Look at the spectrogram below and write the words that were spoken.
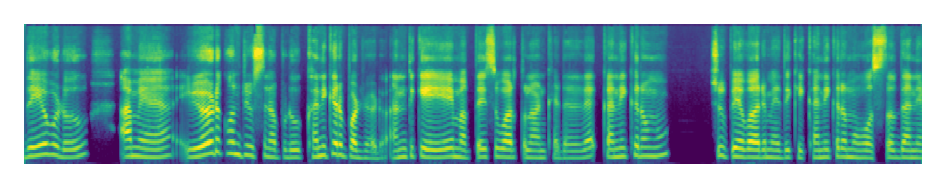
దేవుడు ఆమె ఏడుకొని చూసినప్పుడు కనికరపడ్డాడు. అందుకే మత్తయి వార్తలు అంటాడే కనికరము చూపేవారి మీదకి కనికరము వస్తదనే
